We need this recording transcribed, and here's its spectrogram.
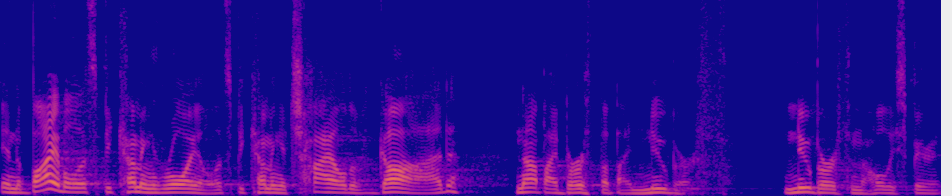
in the Bible, it's becoming royal. It's becoming a child of God, not by birth, but by new birth. New birth in the Holy Spirit.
